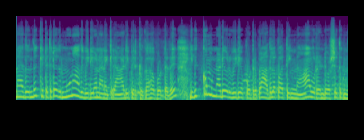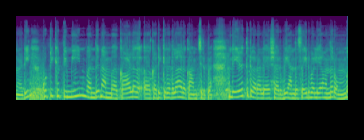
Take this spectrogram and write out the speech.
நான் இது வந்து கிட்டத்தட்ட அது மூணாவது வீடியோன்னு நினைக்கிறேன். ஆடிப்பெருக்குக்காக போட்டது. இதுக்கு முன்னாடி ஒரு வீடியோ போட்டிருப்பேன். அதில் பார்த்தீங்கன்னா ஒரு ரெண்டு வருஷத்துக்கு முன்னாடி குட்டி குட்டி மீன் வந்து நம்ம காலை கடிக்கிறதெல்லாம் அதில் காமிச்சிருப்பேன். இந்த இழுத்துட்டு வர இல்லையா ஷர்வி? அந்த சைடு வழியாக வந்து ரொம்ப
